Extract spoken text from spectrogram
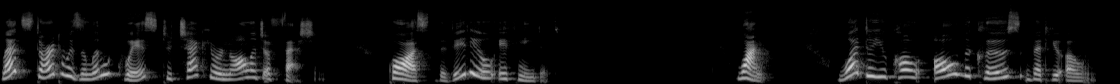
Let's start with a little quiz to check your knowledge of fashion. Pause the video if needed. 1. What do you call all the clothes that you own?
